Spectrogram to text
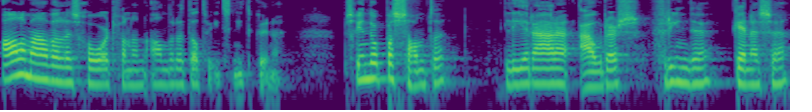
allemaal wel eens gehoord van een andere dat we iets niet kunnen. Misschien door passanten, leraren, ouders, vrienden, kennissen,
